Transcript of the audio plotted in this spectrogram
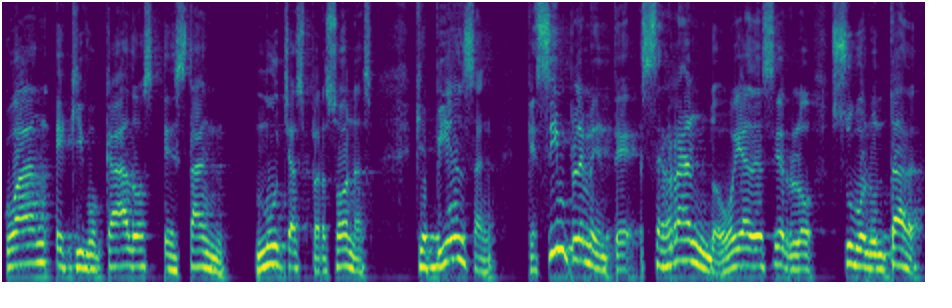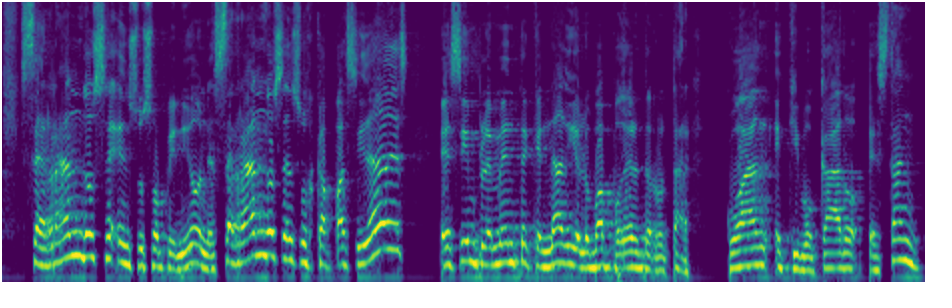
Cuán equivocados están muchas personas que piensan que simplemente cerrando, voy a decirlo, su voluntad, cerrándose en sus opiniones, cerrándose en sus capacidades, es simplemente que nadie lo va a poder derrotar cuán equivocado están.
